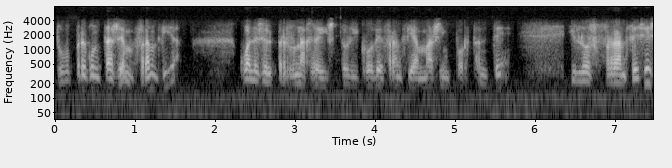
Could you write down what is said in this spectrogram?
Tú preguntas en Francia cuál es el personaje histórico de Francia más importante. Y los franceses,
